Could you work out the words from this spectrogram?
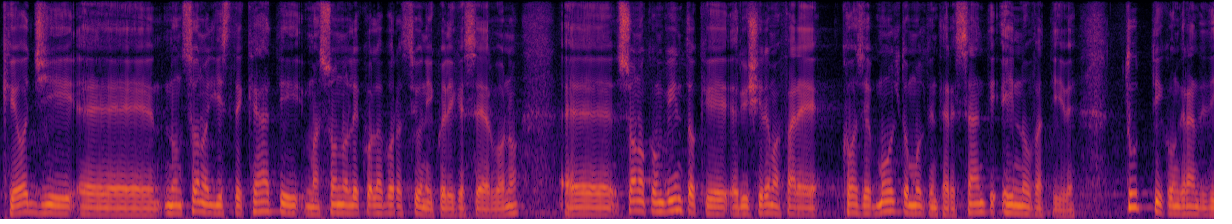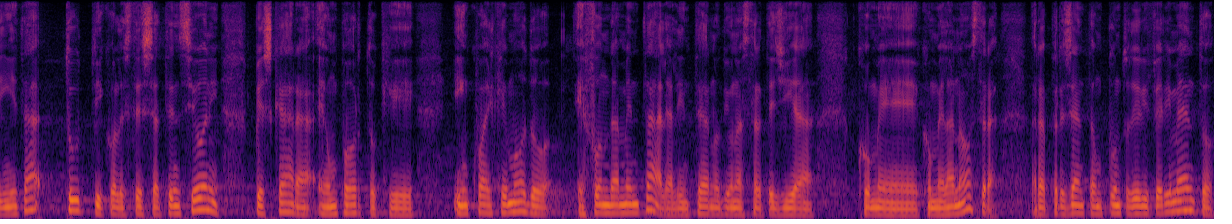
che oggi eh, non sono gli steccati ma sono le collaborazioni quelli che servono, eh, sono convinto che riusciremo a fare cose molto molto interessanti e innovative tutti con grande dignità, tutti con le stesse attenzioni. Pescara è un porto che in qualche modo è fondamentale all'interno di una strategia come, come, la nostra, rappresenta un punto di riferimento,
